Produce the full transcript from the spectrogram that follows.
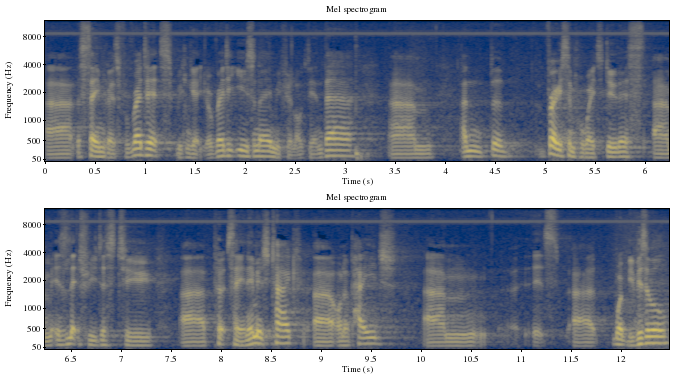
Uh, the same goes for Reddit. We can get your Reddit username if you're logged in there. Um, and the very simple way to do this um, is literally just to uh, put, say, an image tag uh, on a page. Um, it uh, won't be visible,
